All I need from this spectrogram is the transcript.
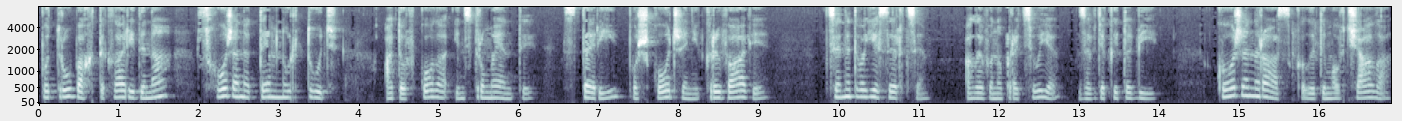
По трубах текла рідина, схожа на темну ртуть, а довкола інструменти старі, пошкоджені, криваві. Це не твоє серце, але воно працює завдяки тобі. Кожен раз, коли ти мовчала,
